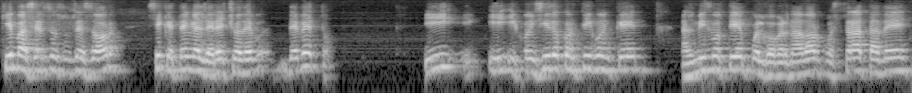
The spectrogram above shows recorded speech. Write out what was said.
quién va a ser su sucesor, sí que tenga el derecho de, veto. Y, coincido contigo en que al mismo tiempo el gobernador pues trata de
